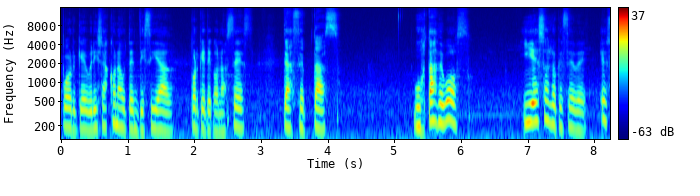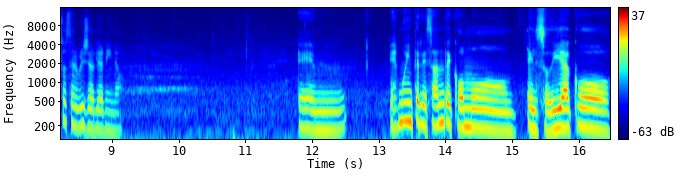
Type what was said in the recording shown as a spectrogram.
porque brillas con autenticidad, porque te conoces, te aceptás, gustás de vos. Y eso es lo que se ve, eso es el brillo leonino. Em, es muy interesante cómo el zodíaco,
